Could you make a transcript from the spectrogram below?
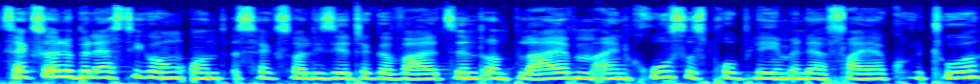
Sexuelle Belästigung und sexualisierte Gewalt sind und bleiben ein großes Problem in der Feierkultur.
